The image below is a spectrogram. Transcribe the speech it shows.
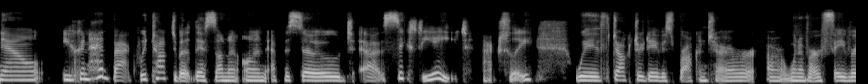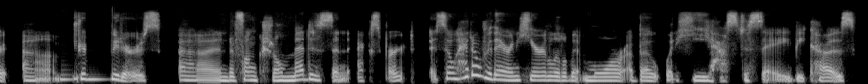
Now, you can head back. We talked about this on, on episode uh, 68, actually, with Dr. Davis Brockenshire, our, one of our favorite um, contributors uh, and a functional medicine expert. So head over there and hear a little bit more about what he has to say because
